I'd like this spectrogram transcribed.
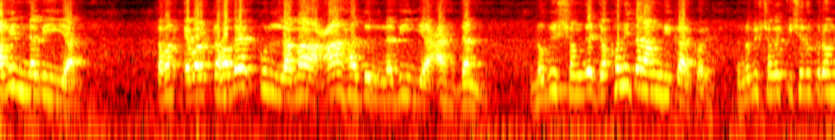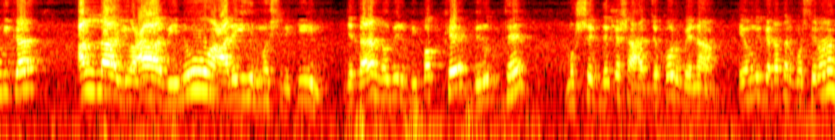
আবিন নবিয়া তখন এবার একটা হবে, কুল্লামা আহাদুন নবিয়া আহদান। নবীর সঙ্গে যখনই তারা অঙ্গীকার করে, তো নবীর সঙ্গে কিসের উপর অঙ্গীকার? আল্লাহ ইউআবিনু আলাইহিল মুশরিকিন, যে তারা নবীর বিপক্ষে বিরুদ্ধে মুশরিকদেরকে সাহায্য করবে না। এই অঙ্গীকারটা তার করছিল না।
